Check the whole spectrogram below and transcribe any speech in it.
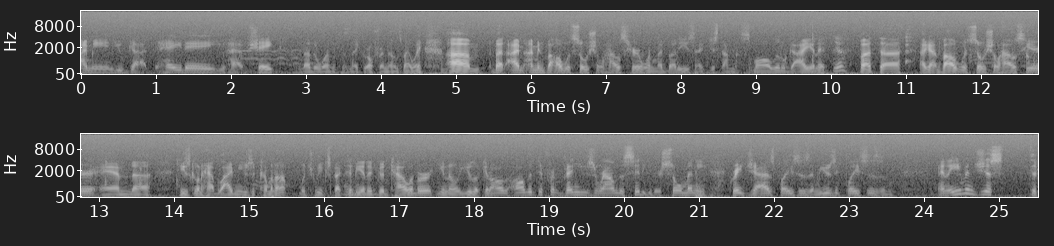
I mean, you've got Heyday, you have Shake, another one that my girlfriend owns, by the way. Mhm. Um, but I'm, I'm involved with Social House here, one of my buddies. I just I'm a small little guy in it. Yeah. But uh, I got involved with Social House here, and uh, he's going to have live music coming up, which we expect to be at a good caliber. You know, you look at all all the different venues around the city. There's so many great jazz places and music places, and and even just the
